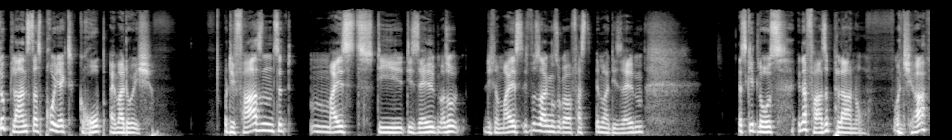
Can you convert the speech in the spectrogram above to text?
Du planst das Projekt grob einmal durch. Und die Phasen sind meist die, dieselben, also nicht nur meist, ich würde sagen sogar fast immer dieselben. Es geht los in der Phase Planung. Und ja,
